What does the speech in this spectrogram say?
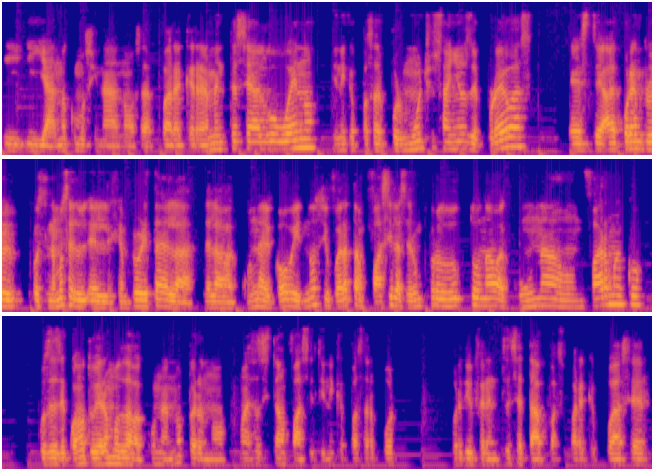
y, ya no como si nada, no, o sea, para que realmente sea algo bueno, tiene que pasar por muchos años de pruebas. Este, ah, por ejemplo, pues tenemos el, ejemplo ahorita de la, de la vacuna del COVID, ¿no? Si fuera tan fácil hacer un producto, una vacuna un fármaco, pues desde cuando tuviéramos la vacuna, ¿no? Pero no, no es así tan fácil, tiene que pasar por, por diferentes etapas para que pueda ser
